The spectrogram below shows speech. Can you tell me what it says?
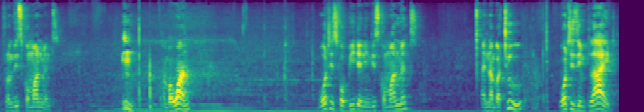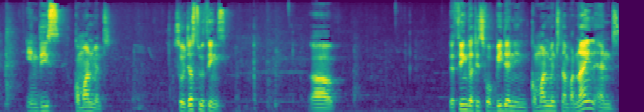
from this commandment. number one, what is forbidden in this commandment? And number two, what is implied in this commandment? So, just two things. Uh, the thing that is forbidden in commandment number nine and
